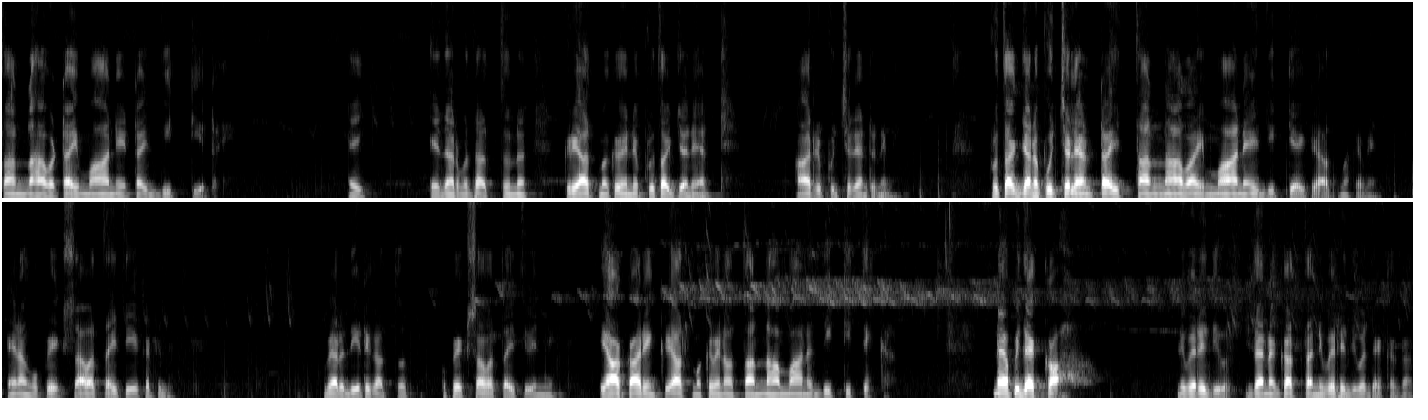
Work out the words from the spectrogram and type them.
තණ්හාවටයි, මානෙටයි, දිට්ඨියටයි. එයි ඒ ධර්මතා තුන ක්‍රියාත්මක වෙන්නේ පෘථග්ජනයන්ට. ආර්ය පුච්චලයන්ට නෙමෙයි. පෘථග්ජන පුච්චලයන්ටයි තණ්හාවයි මානයයි දික්කයයි ක්‍රියාත්මක වෙන්නේ. එහෙනම් උපේක්ෂාවත් අයිති ඒකටද? වැරදියට ගත්තොත් උපේක්ෂාවත් අයිති වෙන්නේ ඒ ආකාරයෙන් ක්‍රියාත්මක වෙනවා තණ්හා මාන දික්කිත් එක්ක. දැන් අපි දැක්කා. නිවැරදිව දැනගත්තා නිවැරදිව දැකගත්තා.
